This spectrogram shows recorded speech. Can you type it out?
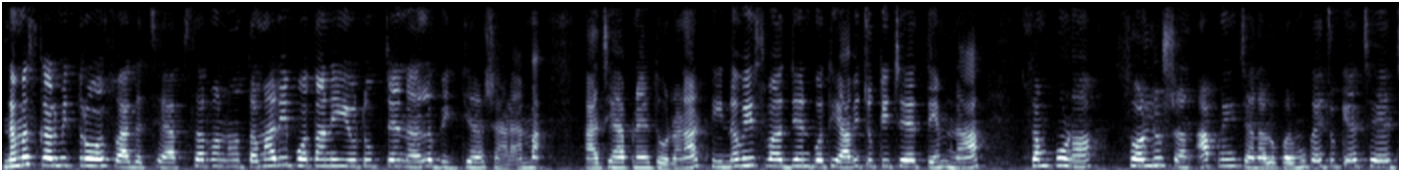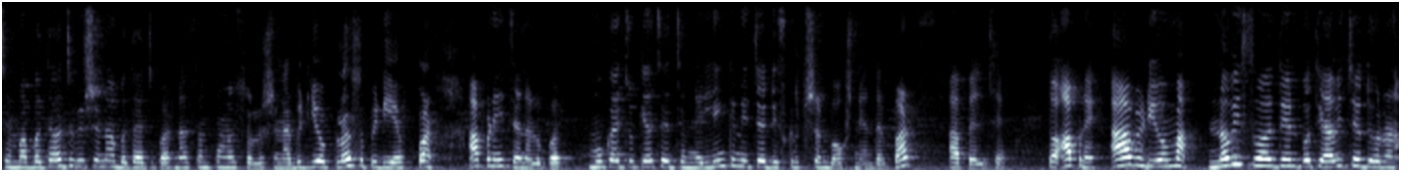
નમસ્કાર મિત્રો, સ્વાગત છે આપ સર્વનું તમારી પોતાની યુટ્યુબ ચેનલ વિદ્યાશાળામાં. આજે આપણે ધોરણ આઠની નવી સ્વાધ્યાયન પોથી આવી ચૂકી છે. તેમના સંપૂર્ણ સોલ્યુશન આપણી ચેનલ ઉપર મુકાઈ ચૂક્યા છે. જેમાં બધા જ વિષયના, બધા જ પાઠના સંપૂર્ણ સોલ્યુશનના વીડિયો પ્લસ પીડીએફ પણ આપણી ચેનલ ઉપર મુકાઈ ચૂક્યા છે. જેમની લિંક નીચે ડિસ્ક્રિપ્શન બોક્સની અંદર પણ આપેલ છે. તો આપણે આ વિડીયોમાં નવી સ્વાધ્યાયન પોથી આવી છે ધોરણ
